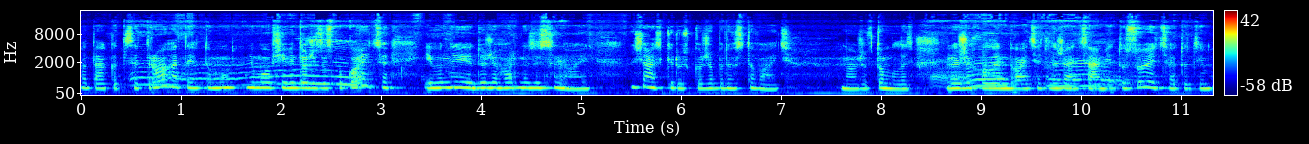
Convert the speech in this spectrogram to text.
отак от все трогати. Тому йому взагалі він дуже заспокоїться і вони дуже гарно засинають. Ну, зараз Кіруська вже буде вставати. Вона вже втомилась. Вони вже хвилин 20 лежать самі, тусуються, тут їм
